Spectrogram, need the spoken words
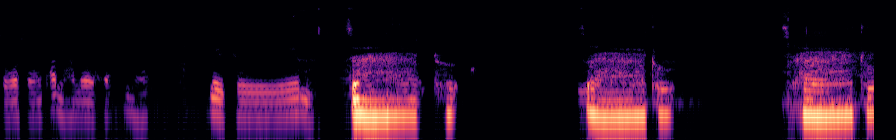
ศ2566 ด้วยเทินสาธุสาธุสาธุ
